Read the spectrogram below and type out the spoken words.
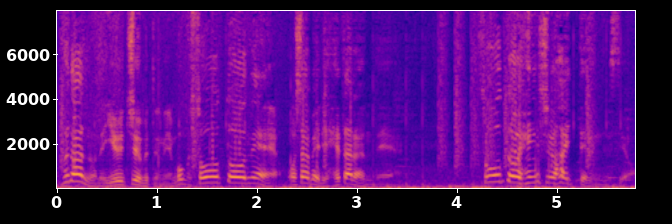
ー、普段のね YouTube ってね僕相当ねおしゃべり下手なんで相当編集入ってるんですよ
